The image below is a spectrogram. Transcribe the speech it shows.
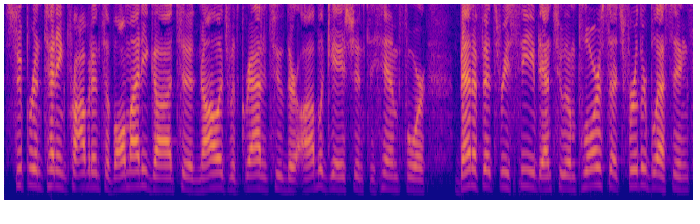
superintending providence of Almighty God, to acknowledge with gratitude their obligation to Him for benefits received, and to implore such further blessings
